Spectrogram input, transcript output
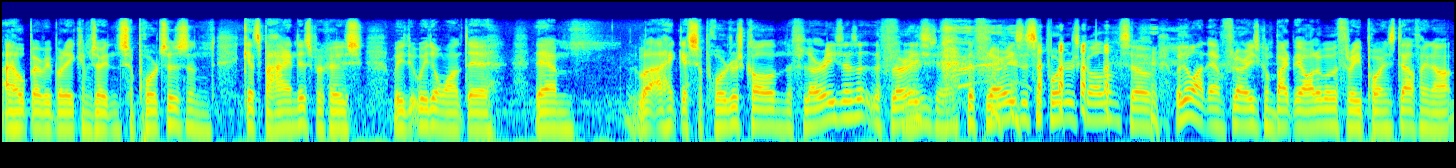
I hope everybody comes out and supports us and gets behind us because we we don't want the them well, I think the supporters call them the flurries, is it? The flurries? Flurries, yeah. The flurries, the supporters call them. So we don't want them flurries going back to Ottawa with three points, definitely not.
